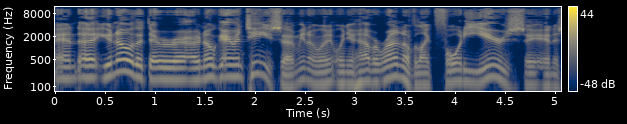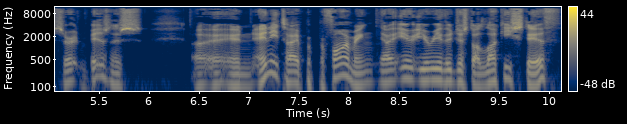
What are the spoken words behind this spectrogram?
And uh, you know that there are no guarantees. Um, you know, when, when, you have a run of like 40 years in a certain business, uh, in any type of performing, uh, you're, you're, either just a lucky stiff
